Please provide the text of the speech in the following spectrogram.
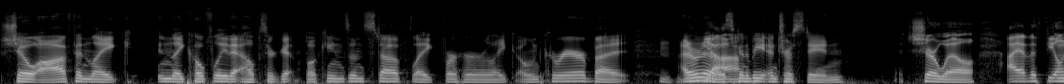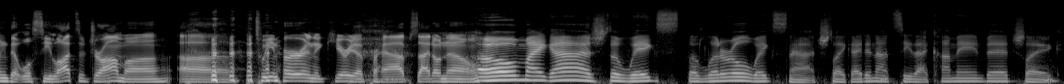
show off and like and like hopefully that helps her get bookings and stuff like for her like own career. But I don't know. It's gonna be interesting. It sure will. I have a feeling that we'll see lots of drama uh, between her and Akira, perhaps. I don't know. Oh my gosh, the wigs, the literal wig snatch. Like I did not see that coming, bitch. Like,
